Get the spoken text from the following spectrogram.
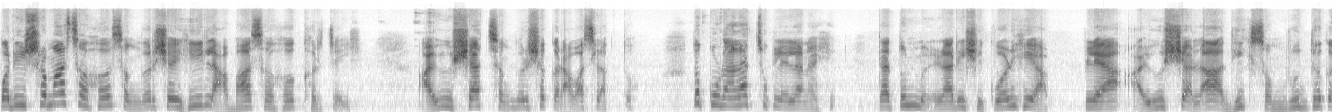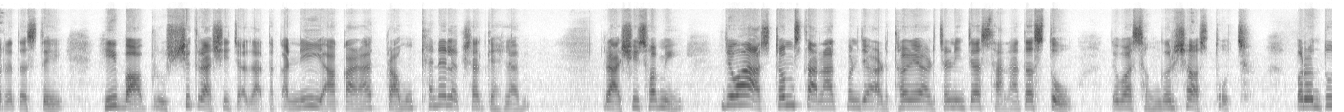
परिश्रमासह संघर्षही लाभासह खर्चही. आयुष्यात संघर्ष करावाच लागतो. तो कुणालाच चुकलेला नाही. त्यातून मिळणारी शिकवण ही आपल्या आयुष्याला अधिक समृद्ध करत असते. ही बाब वृश्चिक राशीच्या जातकांनी या काळात प्रामुख्याने लक्षात घ्यायला हवी. राशीस्वामी जेव्हा अष्टम स्थानात म्हणजे अडथळे अडचणींच्या स्थानात असतो तेव्हा संघर्ष असतोच. परंतु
